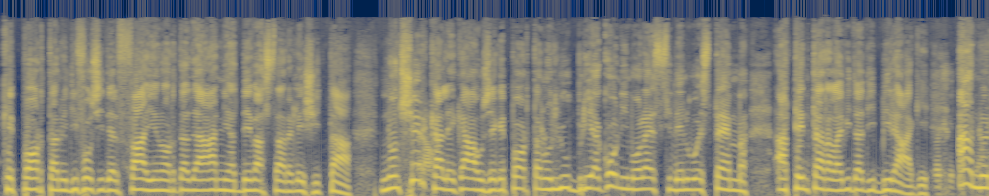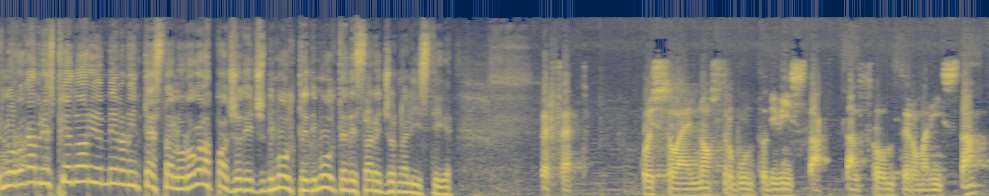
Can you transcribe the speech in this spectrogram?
che portano i tifosi del Feyenoord da anni a devastare le città, non cerca no. le cause che portano gli ubriaconi molesti del West Ham a tentare la vita di Birachi. Hanno il loro capro espiatorio e menano in testa loro con l'appoggio di, di molte, di molte testate giornalistiche. Perfetto, questo è il nostro punto di vista dal fronte romanista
